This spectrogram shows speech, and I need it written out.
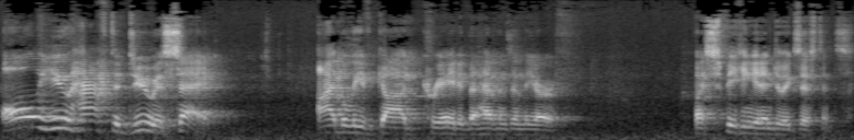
all you have to do is say, I believe God created the heavens and the earth by speaking it into existence.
